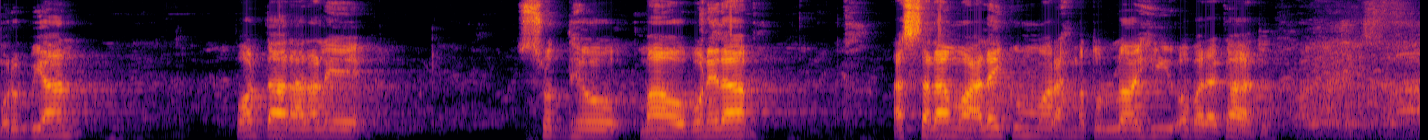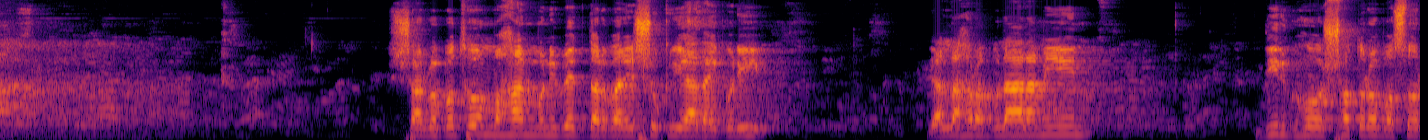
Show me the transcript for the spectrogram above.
মুরব্বিয়ান, পর্দার আড়ালে শ্রদ্ধেয় মা ও বোনেরা আসসালামু আলাইকুম রহমতুল্লাহি ওবরাকাত সর্বপ্রথম মহান মনিবের দরবারে শুক্রিয়া আদায় করি। আল্লাহ রব্বুল আলমিন দীর্ঘ সতেরো বছর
